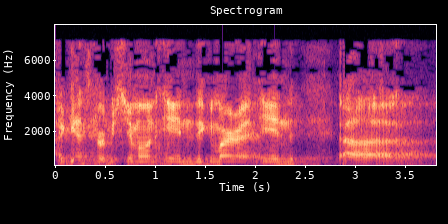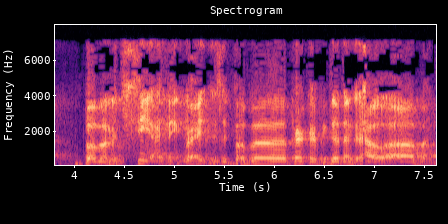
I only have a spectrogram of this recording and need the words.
against Rabbi Shimon in the Gemara in uh, Baba Metzia, I think, right? Is it Baba Perker? Oh, uh,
